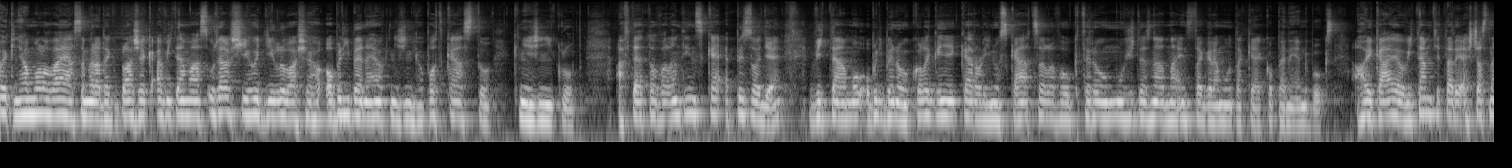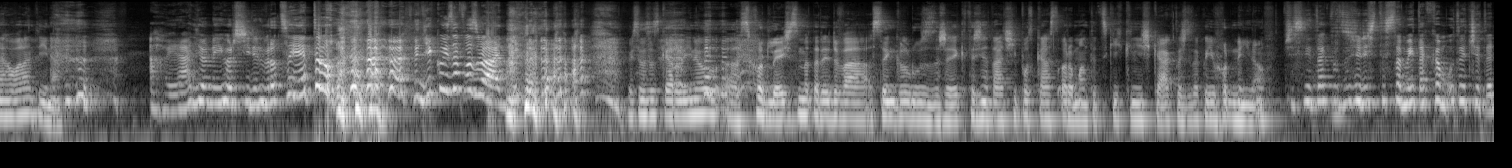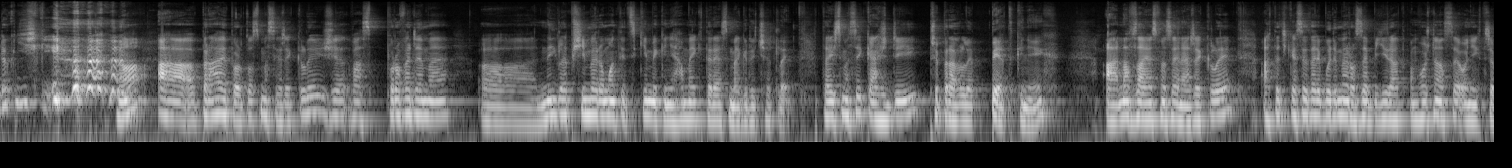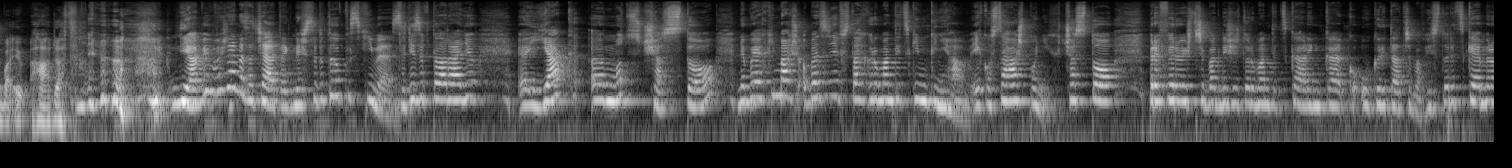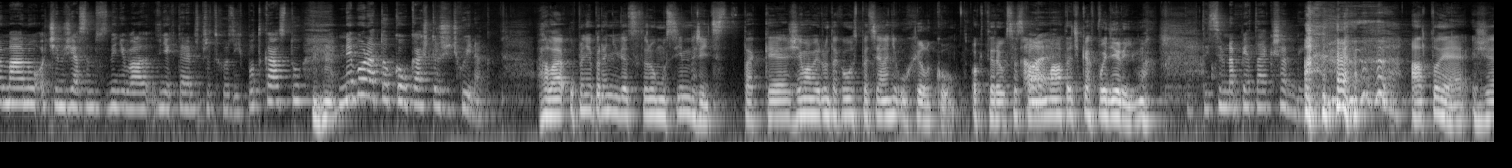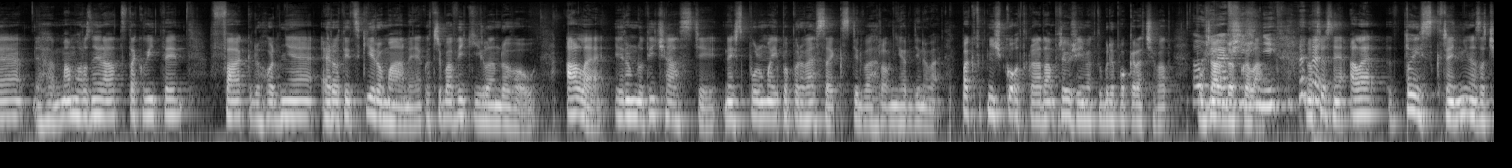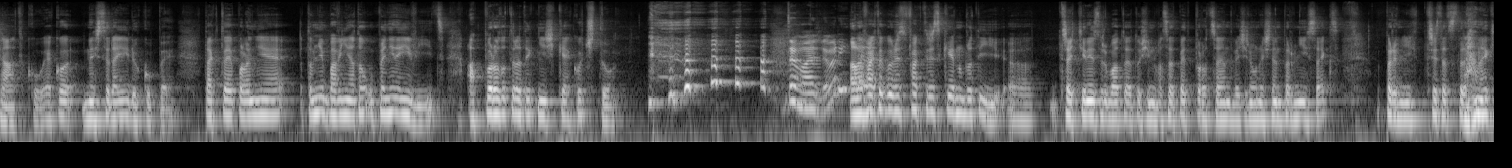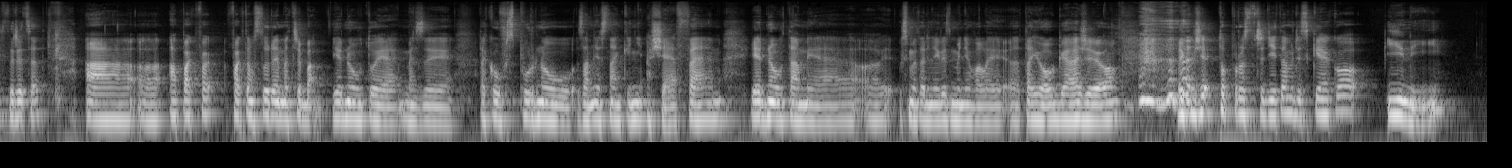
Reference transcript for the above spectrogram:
Ahoj knihomolové, já jsem Radek Blažek a vítám vás u dalšího dílu vašeho oblíbeného knižního podcastu Knižní klub. A v této valentínské epizodě vítám mou oblíbenou kolegyni Karolínu Skácelovou, kterou můžete znát na Instagramu také jako Penny and Books. Ahoj Kájo, vítám tě tady a šťastného Valentína. Ahoj Rádio, nejhorší den v roce je tu. Děkuji za pozvání. My jsme se s Karolínou eh, shodli, že jsme tady dva single loseři, kteří natáčí podcast o romantických knížkách, takže to je takový vhodný, no. Přesně tak, protože když jste sami, tak kam utečete? Do knížky. no a právě proto jsme si řekli, že vás provedeme uh, nejlepšími romantickými knihami, které jsme kdy četli. Tady jsme si každý připravili pět knih, a navzájem jsme se je neřekli a teďka si tady budeme rozebírat a možná se o nich třeba i hádat. Já bych možná na začátek, než se do toho pustíme, se tě zeptala Rádio, jak eh, moc často, nebo jaký máš obecně vztah k romantickým knihám? Jako saháš po nich často, preferuješ třeba, když je to romantická linka jako ukrytá třeba v historickém románu, o čemž já jsem zmiňovala v některém z předchozích podcastů, mm-hmm. nebo na to koukáš trošičku jinak? Hele, úplně první věc, kterou musím říct, tak je, že mám jednu takovou speciální uchylku, o kterou se s vámi Ale... teďka podělím. Teď jsem napětá jak šandy. a to je, že mám hrozně rád takový ty fakt hodně erotický romány, jako třeba Vicky Landovou, ale jenom do té části, než spolu mají poprvé sex, ti dva hlavní hrdinové. Pak tu knížku odkládám, protože vím, jak to bude pokračovat. Pořád dokola. No přesně, ale to jiskření na začátku, jako než se dají dokupy, tak to je podle mě, to mě baví na tom úplně nejvíc a proto tyhle ty knížky jako čtu. To máš dobrý. Ale fakt, jako, fakt vždycky jenom do té uh, třetiny, zhruba to je tuším 25%, většinou než ten první sex, prvních 30 stránek, 40. A, uh, a pak fakt, fakt tam studujeme třeba, jednou to je mezi takovou vzpůrnou zaměstnankyní a šéfem, jednou tam je, uh, už jsme tady někdy zmiňovali, uh, ta yoga, že jo. Takže to prostředí tam vždycky jako jiný,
